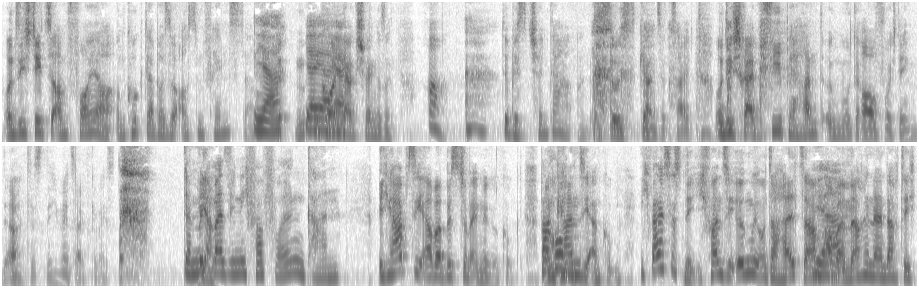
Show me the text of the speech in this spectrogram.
Und sie steht so am Feuer und guckt aber so aus dem Fenster. Ja. Mit, Ja, einem ja. Cognac-Schwenker sagt, ah, du bist schon da. Und so ist die ganze Zeit. Und die schreibt viel per Hand irgendwo drauf, wo ich denke, ah, das ist nicht mehr zeitgemäß. Damit Ja. man sie nicht verfolgen kann. Ich habe sie aber bis zum Ende geguckt. Warum? Man kann sie angucken. Ich weiß es nicht. Ich fand sie irgendwie unterhaltsam, Ja. aber im Nachhinein dachte ich,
